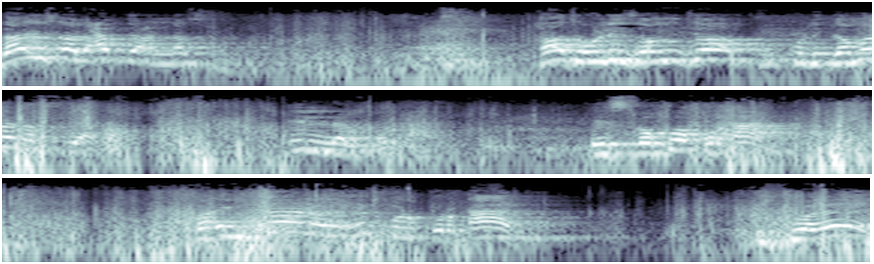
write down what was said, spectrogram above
la yusal abd an nafsi hata uliza mja kulingamana nafsi yake illa alquran isipokuwa quran. Fa in kana yuhibbu al-Qur'an ikiwa yeye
